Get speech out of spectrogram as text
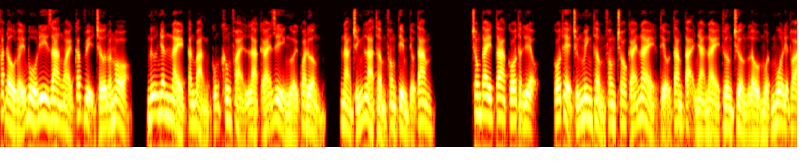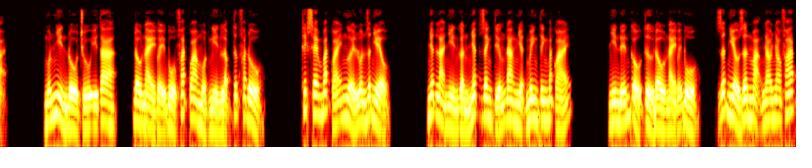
phát đầu lấy bồ đi ra ngoài các vị chớ đón mò, nữ nhân này căn bản cũng không phải là cái gì người qua đường, nàng chính là thẩm phong tìm tiểu tam. Trong tay ta có thật liệu, có thể chứng minh thẩm phong cho cái này tiểu tam tại nhà này thường trường lầu một mua điện thoại muốn nhìn đồ chú ý ta, đầu này vậy bổ phát qua một nghìn lập tức phát đồ. Thích xem bắt quái người luôn rất nhiều. Nhất là nhìn gần nhất danh tiếng đang nhiệt minh tinh bắt quái. Nhìn đến cậu từ đầu này vậy bù rất nhiều dân mạng nhao nhao phát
